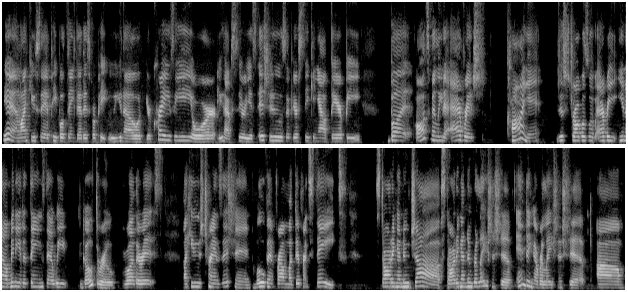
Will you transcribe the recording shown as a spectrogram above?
Yeah, and like you said, people think that it's for people, you know, if you're crazy or you have serious issues if you're seeking out therapy. But ultimately, the average client just struggles with every, you know, many of the things that we go through, whether it's a huge transition, moving from a different state, starting a new job, starting a new relationship, ending a relationship, um,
